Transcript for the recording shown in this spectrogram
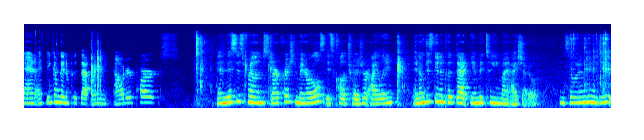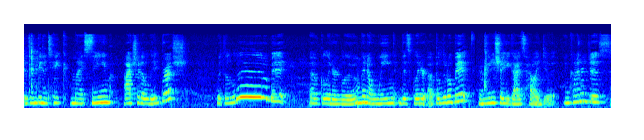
And I think I'm going to put that on the outer parts. And this is from Star Crush Minerals. It's called Treasure Island. And I'm just going to put that in between my eyeshadow. And so what I'm going to do is I'm going to take my same eyeshadow lid brush with a little bit of glitter glue. I'm going to wing this glitter up a little bit. I'm going to show you guys how I do it. And kind of just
